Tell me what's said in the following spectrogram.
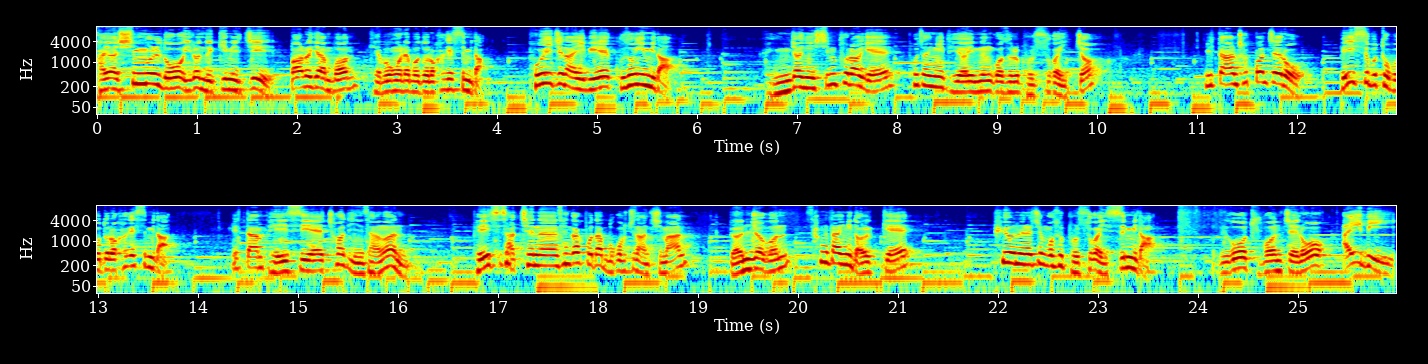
과연 실물도 이런 느낌일지 빠르게 한번 개봉을 해보도록 하겠습니다. 포이즌 아이비의 구성입니다. 굉장히 심플하게 포장이 되어 있는 것을 볼 수가 있죠. 일단 첫 번째로 베이스부터 보도록 하겠습니다. 일단 베이스의 첫 인상은 베이스 자체는 생각보다 무겁진 않지만 면적은 상당히 넓게 표현을 해준 것을 볼 수가 있습니다. 그리고 두 번째로 아이비.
